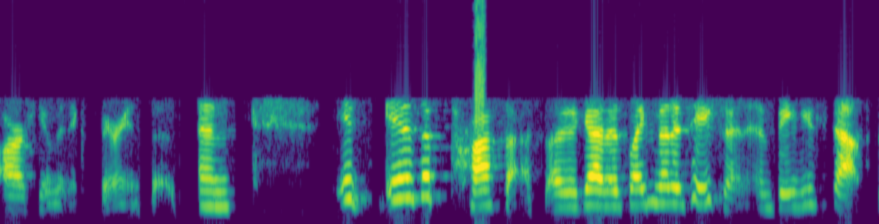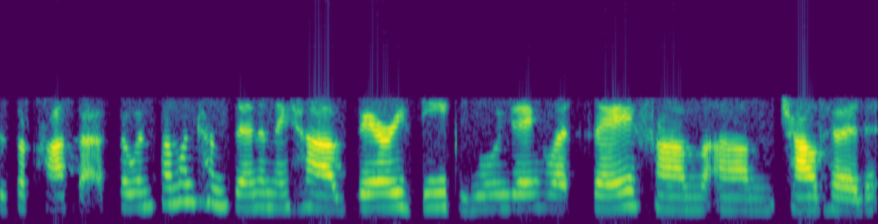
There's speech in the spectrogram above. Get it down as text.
our human experiences. And it is a process. Again, it's like meditation and baby steps. It's a process. So when someone comes in and they have very deep wounding, let's say from um, childhood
